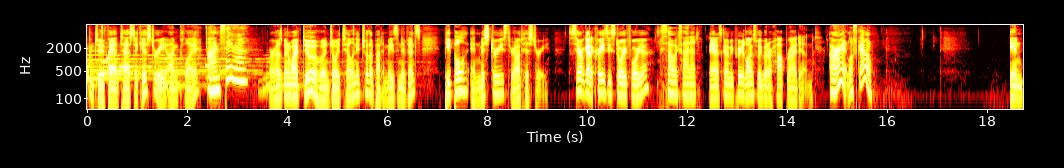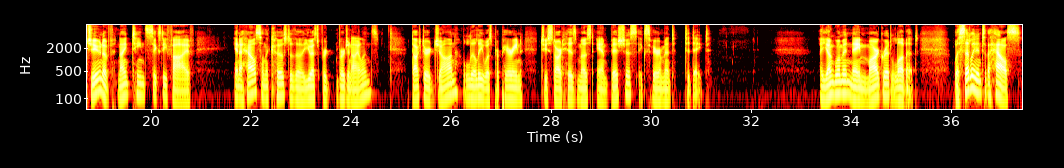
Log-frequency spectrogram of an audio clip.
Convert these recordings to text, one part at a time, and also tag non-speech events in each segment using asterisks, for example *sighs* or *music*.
welcome to Fantastic History. I'm Clay. I'm Sarah. We're a husband and wife duo who enjoy telling each other about amazing events, people, and mysteries throughout history. So, Sarah, I've got a crazy story for you, So excited. and it's going to be pretty long, so we better hop right in. All right, let's go. In June of 1965, in a house on the coast of the U.S. Virgin Islands, Dr. John Lilly was preparing to start his most ambitious experiment to date. A young woman named Margaret Lovatt was settling into the house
